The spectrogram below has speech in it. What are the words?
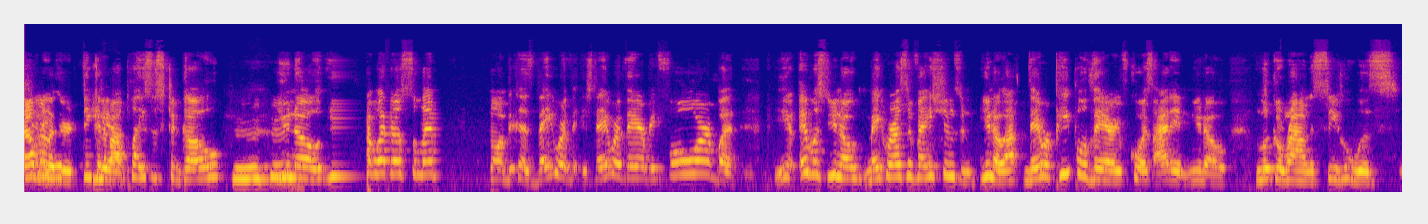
I wanna- you're thinking yeah. about places to go, mm-hmm. you know, you know what those celebrities on because they were they were there before, but it was you know make reservations and you know I, there were people there. Of course, I didn't you know look around to see who was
